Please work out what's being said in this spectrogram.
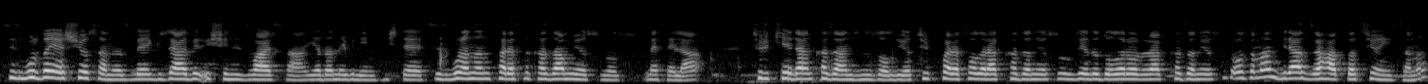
siz burada yaşıyorsanız ve güzel bir işiniz varsa ya da ne bileyim işte siz buranın parasını kazanmıyorsunuz mesela Türkiye'den kazancınız oluyor. Türk parası olarak kazanıyorsunuz ya da dolar olarak kazanıyorsunuz. O zaman biraz rahatlatıyor insanı.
